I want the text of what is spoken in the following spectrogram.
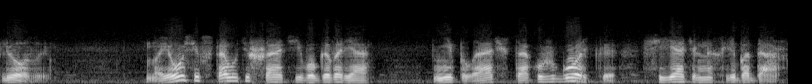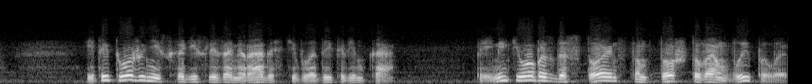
слезы. Но Иосиф стал утешать его, говоря, «Не плачь так уж горько, сиятельный хлебодар. И ты тоже не исходи слезами радости, владыка венка. Примите оба с достоинством то, что вам выпало,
